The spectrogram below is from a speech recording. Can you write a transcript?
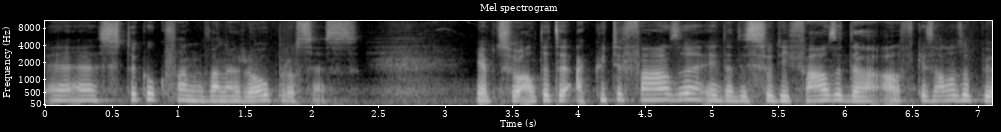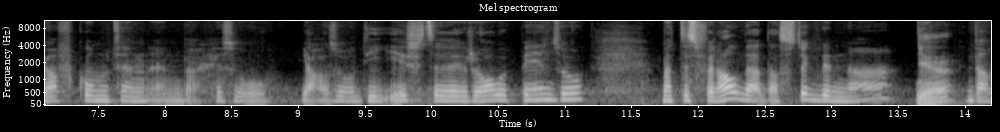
eh, stuk ook van, van een rouwproces. Je hebt zo altijd de acute fase. Dat is zo die fase dat even alles op je afkomt en, en dat je zo, ja, zo die eerste rauwe pijn zo. Maar het is vooral dat, dat stuk daarna Ja? dat,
